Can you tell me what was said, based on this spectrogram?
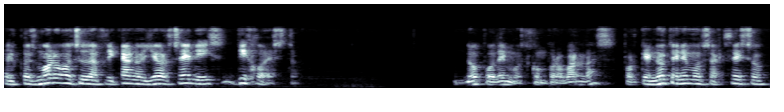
el cosmólogo sudafricano George Ellis dijo esto. No podemos comprobarlas porque no tenemos acceso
